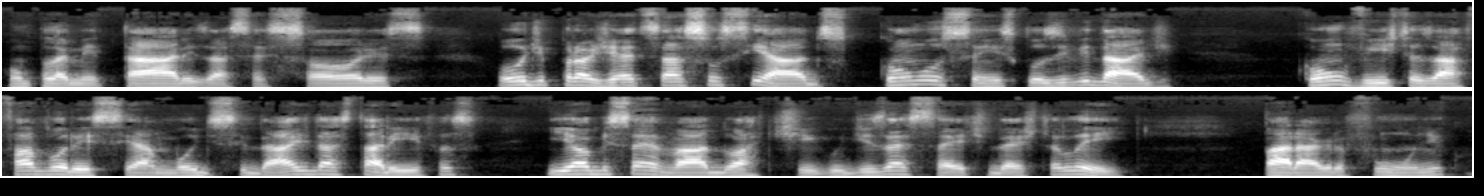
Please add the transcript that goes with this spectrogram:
complementares, acessórias ou de projetos associados, como sem exclusividade, com vistas a favorecer a modicidade das tarifas e observado o artigo 17 desta lei. Parágrafo único.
